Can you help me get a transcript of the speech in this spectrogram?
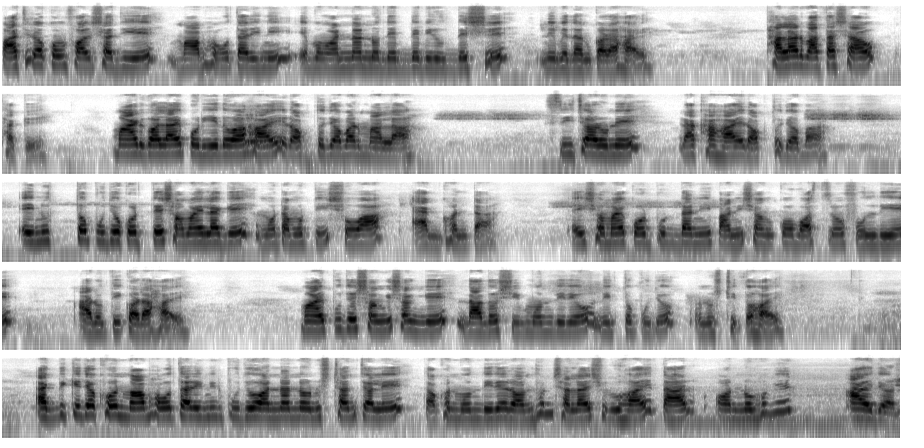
পাঁচ রকম ফল সাজিয়ে মা ভবতারিণী এবং অন্যান্য দেবদেবীর উদ্দেশ্যে নিবেদন করা হয়। থালার বাতাসাও থাকে। মায়ের গলায় পরিয়ে দেওয়া হয় রক্তজবার মালা। শ্রীচরণে রাখা হয় রক্তজবা এই নৃত্য পুজো করতে সময় লাগে মোটামুটি সোয়া এক ঘণ্টা। এই সময় কর্পূরদানি, পানিশঙ্খ, বস্ত্র, ফুল দিয়ে আরতি করা হয়। মায়ের পুজোর সঙ্গে সঙ্গে দ্বাদশ শিব মন্দিরেও নিত্য পুজো অনুষ্ঠিত হয়। একদিকে যখন মা ভবতারিণীর পুজো অন্যান্য অনুষ্ঠান চলে, তখন মন্দিরের রন্ধনশালায় শুরু হয় তার অন্নভোগের আয়োজন।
